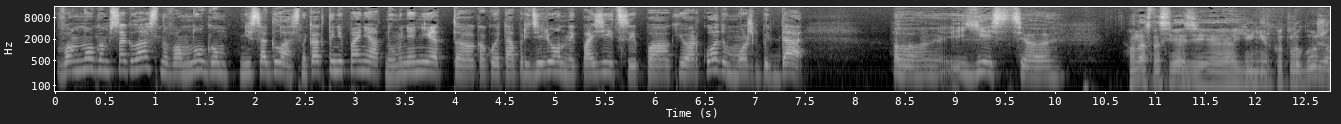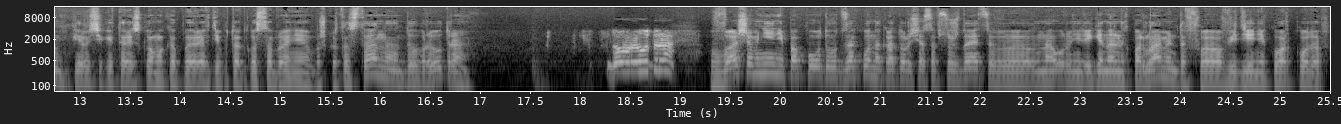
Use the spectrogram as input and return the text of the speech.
во многом согласна, во многом не согласна. Как-то непонятно. У меня нет э, какой-то определенной позиции по QR-кодам. Может быть, да, э, есть... У нас на связи Юнир Кутлугужин, первый секретарь Искома КПРФ, депутат Госсобрания Башкортостана. Доброе утро. Доброе утро. Ваше мнение по поводу вот закона, который сейчас обсуждается на уровне региональных парламентов, введения QR-кодов?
